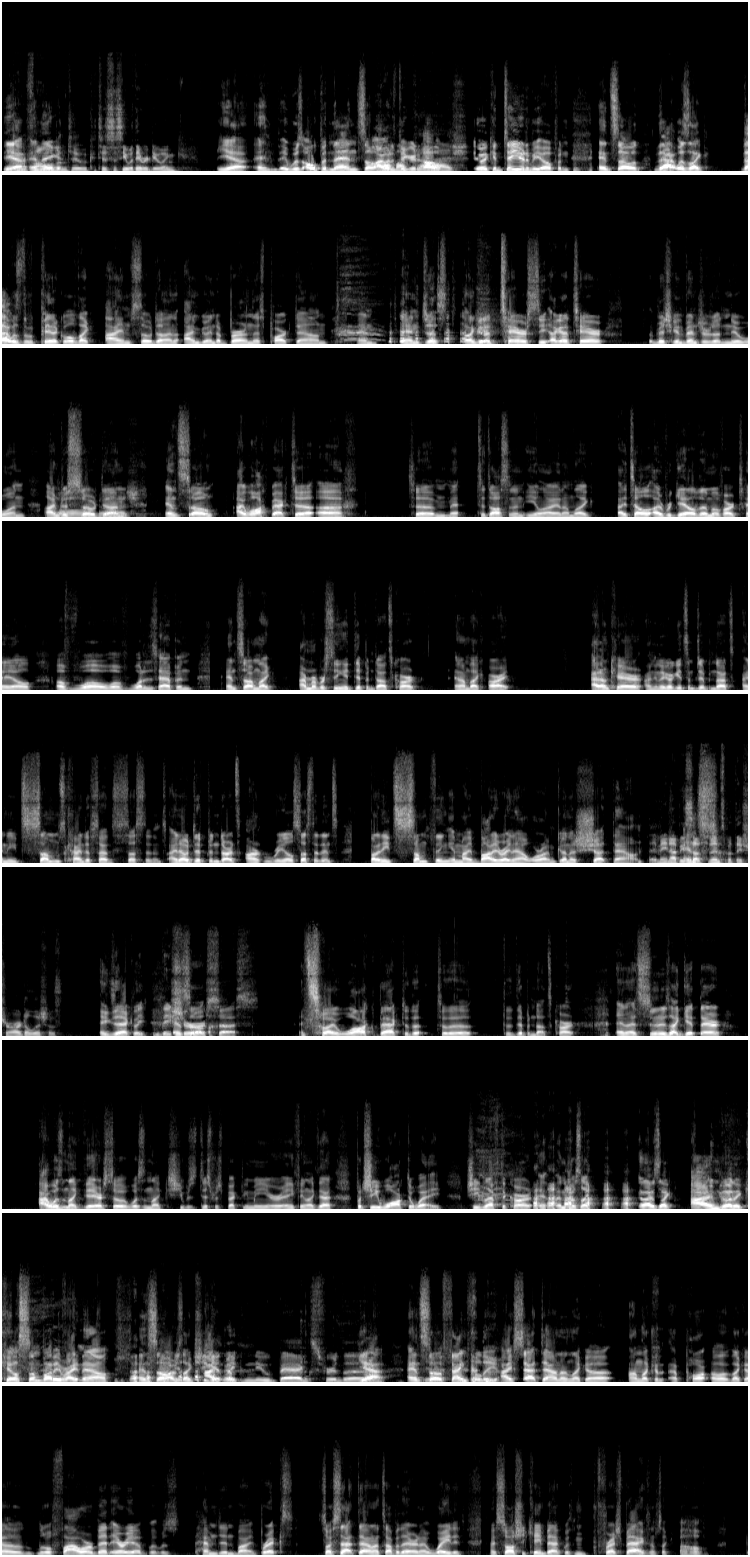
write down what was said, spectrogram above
Did Yeah, and follow they- them to just to see what they were doing. Yeah, and it was open then, so I would have figured, oh, it would continue to be open. And so that was like that was the pinnacle of like I'm so done. I'm going to burn this park down and and just I'm gonna tear see I gotta tear Michigan Adventures a new one. I'm just Oh, so done. And so I walk back to uh to to Dawson and Eli and I'm like I tell I regale them of our tale of woe of what has happened. And so I'm like I remember seeing a Dippin' Dots cart and I'm like, all right, I don't care. I'm gonna go get some Dippin' Dots. I need some kind of sustenance. I know Dippin' Dots aren't real sustenance, but I need something in my body right now, or I'm gonna shut down. They may not be And sustenance, but they sure are delicious. Exactly. They And sure so- are sus. And so I walk back to the to the to the Dippin' Dots cart, and as soon as I get there, I wasn't like there, so it wasn't like she was disrespecting me or anything like that. But she walked away. She left the cart, and, and I was like, and I was like, I'm gonna kill somebody right now. And so I was Didn't like, she I'm get like new bags for the yeah. And so Yeah. thankfully, I sat down on like a on like a, a par, uh, like a little flower bed area, but it was hemmed in by bricks. So I sat down on top of there and I waited. I saw she came back with fresh bags, and I was like, "Oh,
